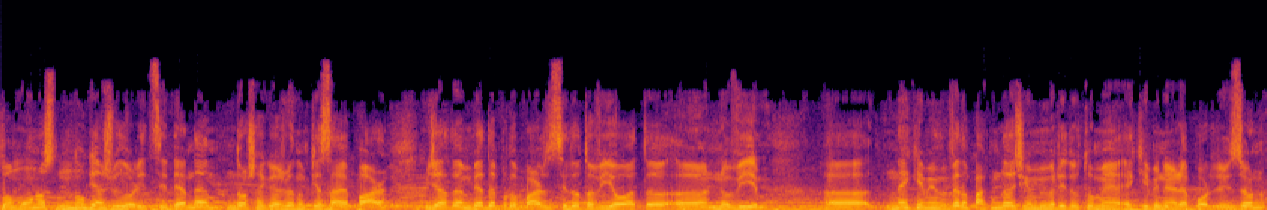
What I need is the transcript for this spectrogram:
komunës, nuk janë zhvilluar incidente, ndoshta kjo është vetëm pjesa e parë, megjithatë mbetet për të parë si do të vijohet në vijim. Ne kemi vetëm pak minuta që kemi arritur këtu me ekipin e Report Televizion,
